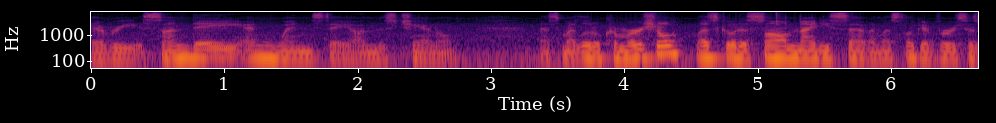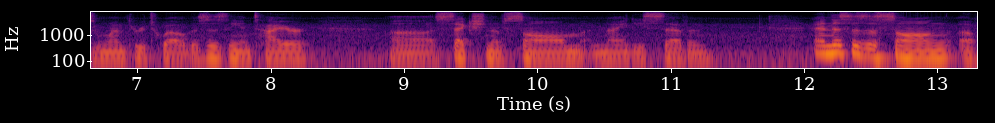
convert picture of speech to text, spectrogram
every Sunday and Wednesday on this channel. That's my little commercial. Let's go to Psalm 97. Let's look at verses 1 through 12. This is the entire uh, section of Psalm 97. And this is a song of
